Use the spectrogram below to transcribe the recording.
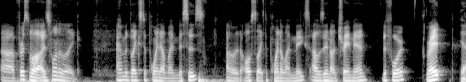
Uh, first of all, I just want to like, Ahmed likes to point out my misses. I would also like to point out my makes. I was in on Tre Mann before, right? Yeah.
